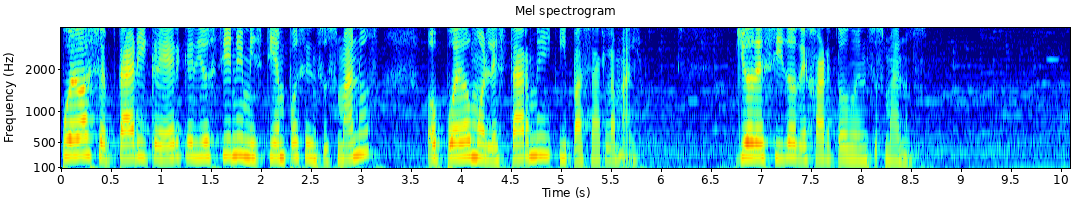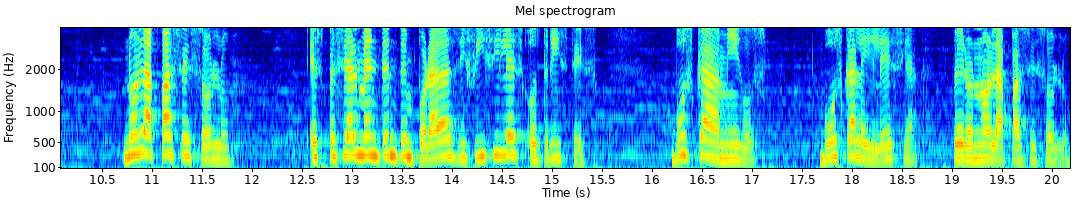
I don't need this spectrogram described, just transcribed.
puedo aceptar y creer que Dios tiene mis tiempos en sus manos o puedo molestarme y pasarla mal. Yo decido dejar todo en sus manos. No la pases solo, especialmente en temporadas difíciles o tristes. Busca amigos, busca la iglesia, pero no la pases solo.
